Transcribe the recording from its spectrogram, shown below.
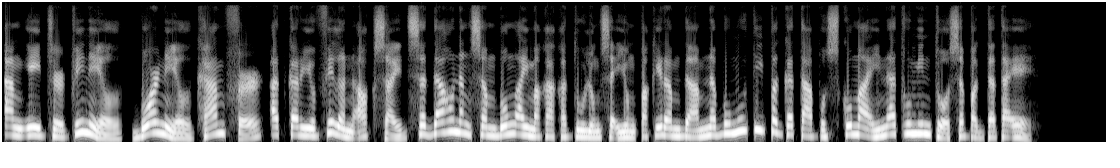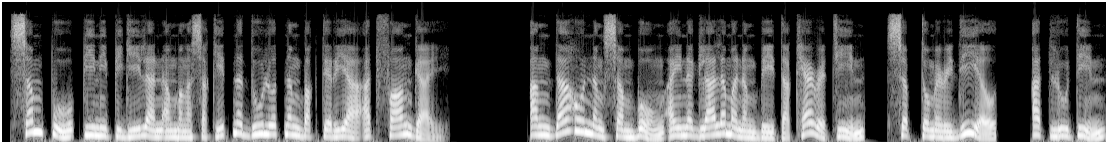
Ang A-terpineal, bornyl camphor, at caryophyllene oxide sa dahon ng sambong ay makakatulong sa iyong pakiramdam na bumuti pagkatapos kumain at huminto sa pagtatae. Sampu, pinipigilan ang mga sakit na dulot ng bakterya at fungi. Ang dahon ng sambong ay naglalaman ng beta-carotene, septomeridial, at lutein,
